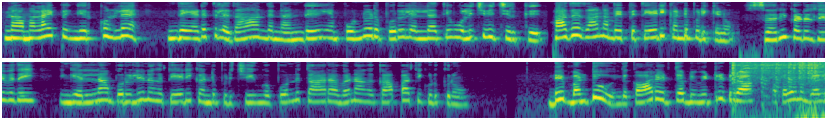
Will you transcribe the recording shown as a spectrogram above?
நாமெல்லாம் இப்போ இங்கே இருக்கோம்ல இந்த இடத்துல தான் அந்த நண்டு என் பொண்ணோட பொருள் எல்லாத்தையும் ஒழிச்சு வச்சிருக்கு. அதை தான் நம்ம இப்போ தேடி கண்டுபிடிக்கணும். சரி கடல் தேவதை. இங்க எல்லா பொருளையும் நாங்க தேடி கண்டுபிடிச்சு உங்க பொண்ணு தாராவை நாங்க காப்பாத்தி கொடுக்குறோம். டே பண்டு இந்த காரை எடுத்து அப்படி விட்டுட்டுறா அப்பதான் நம்மளால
